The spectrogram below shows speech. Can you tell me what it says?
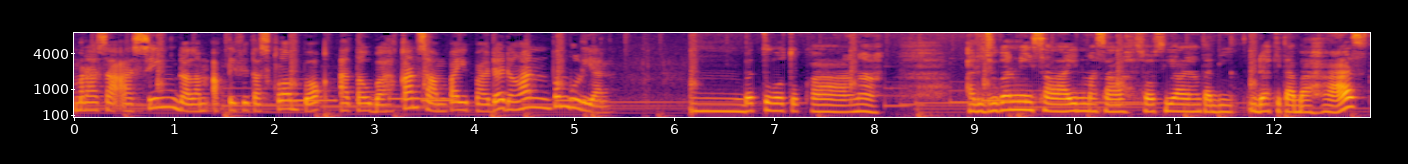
merasa asing dalam aktivitas kelompok, atau bahkan sampai pada dengan pembulian. Hmm, betul tuh kak. Nah, ada juga nih selain masalah sosial yang tadi udah kita bahas,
